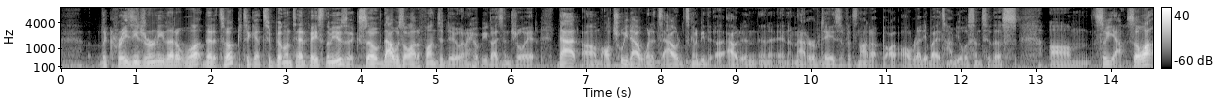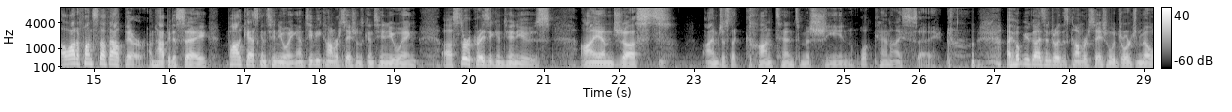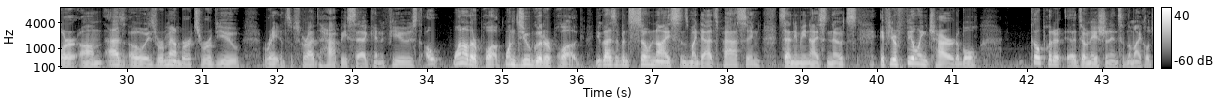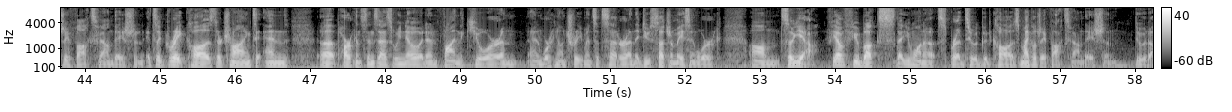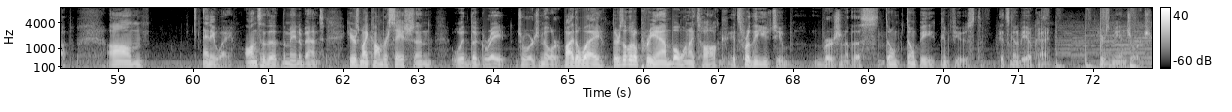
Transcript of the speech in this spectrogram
the crazy journey that it was that it took to get to Bill and Ted Face the Music. So that was a lot of fun to do, and I hope you guys enjoy it. That um, I'll tweet out when it's out. It's going to be uh, out in, in, in, a matter of days if it's not up already by the time you listen to this. Um, so yeah, so a lot, a lot, of fun stuff out there. I'm happy to say podcast continuing, MTV conversations continuing, uh, Stir Crazy continues. I am just I'm just a content machine. What can I say? I hope you guys enjoyed this conversation with George Miller. Um, as always, remember to review, rate, and subscribe to Happy, Sad, Confused. Oh, one other plug, one do gooder plug. You guys have been so nice since my dad's passing, sending me nice notes. If you're feeling charitable, go put a, a, donation into the Michael J. Fox Foundation. It's a great cause. They're trying to end uh, Parkinson's as we know it and find the cure and, and working on treatments, etc. And they do such amazing work. Um, so yeah, if you have a few bucks that you want to spread to a good cause, Michael J. Fox Foundation, do it up. Um, anyway, on to the, the main event. Here's my conversation with the great George Miller. By the way, there's a little preamble when I talk. It's for the YouTube version of this. Don't don't be confused. It's going to be okay. Here's me and George.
